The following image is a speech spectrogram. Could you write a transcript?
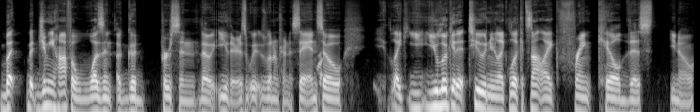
but but jimmy hoffa wasn't a good person though either is, is what i'm trying to say and so like you, you look at it too and you're like look it's not like frank killed this you know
